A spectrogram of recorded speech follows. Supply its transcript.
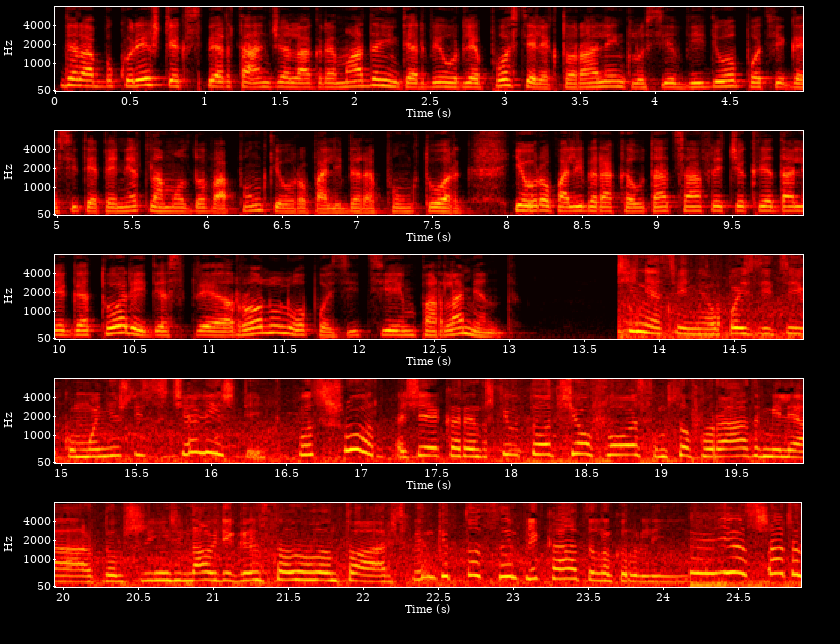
De la București, experta Angela Grămadă, interviurile post-electorale, inclusiv video, pot fi găsite pe net la moldova.europalibera.org. Europa Liberă a căutat să afle ce cred alegătorii despre rolul opoziției în Parlament. Cine ține opoziției? Comuniștii socialiștii. Ușor. Aceia care știu tot ce a fost, cum s-a furat miliardul și nici n-au de gând să nu-l întoarce, pentru că toți sunt implicați în lucrurile. Eu și să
